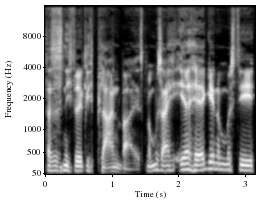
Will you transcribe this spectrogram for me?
dass es nicht wirklich planbar ist. Man muss eigentlich eher hergehen und muss die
